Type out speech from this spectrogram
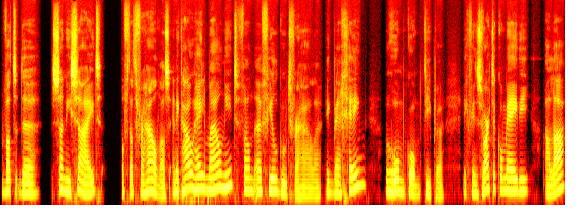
wat de sunny side of dat verhaal was. En ik hou helemaal niet van uh, feel-good verhalen. Ik ben geen romcom type. Ik vind zwarte komedie, Allah,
